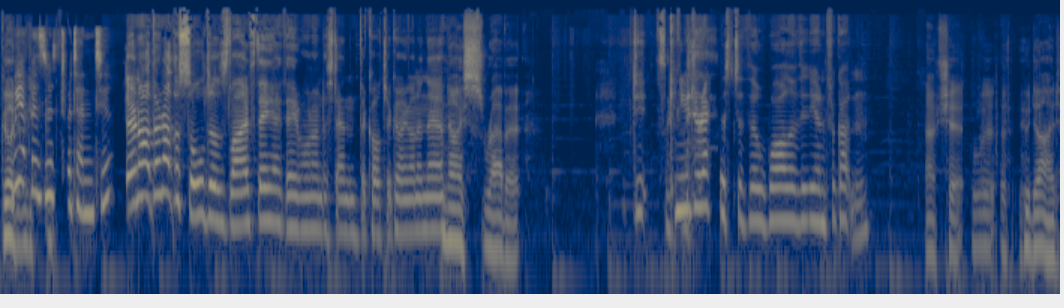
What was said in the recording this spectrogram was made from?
Good. We have business to attend to. They're not they're not the soldiers' life. They they won't understand the culture going on in there. Nice rabbit. Do, can you direct us to the wall of the unforgotten? Oh shit. Who died?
